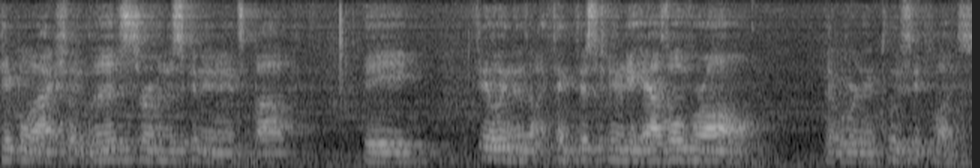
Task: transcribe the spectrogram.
People who actually live, serve in this community. It's about the feeling that I think this community has overall, that we're an inclusive place.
